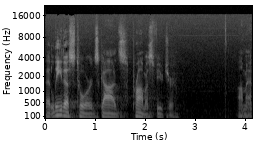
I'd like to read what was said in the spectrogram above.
that lead us towards God's promised future. Amen.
